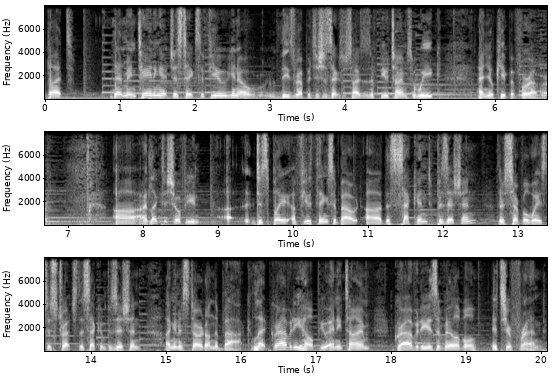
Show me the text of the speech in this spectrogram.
but then maintaining it just takes a few, you know, these repetitious exercises a few times a week, and you'll keep it forever. Uh, I'd like to show for you, uh, display a few things about uh, the second position. There's several ways to stretch the second position. I'm going to start on the back. Let gravity help you. Anytime gravity is available, it's your friend.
